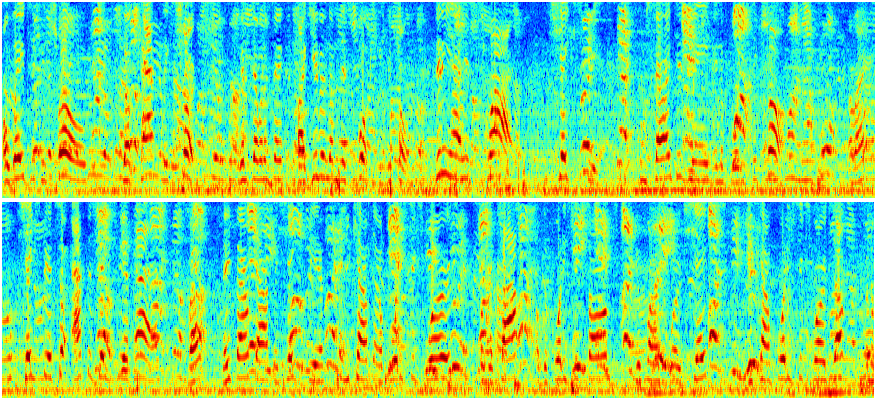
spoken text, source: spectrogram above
a way to control the Catholic Church. You understand what I'm saying? By giving them this book, he could control it. Then he had his scribe, Shakespeare, who signed his name in the 46 Psalms. All right? Shakespeare took, after Shakespeare passed, right? They found out that Shakespeare, if you count down 46 words from the top of the 46 Psalms, you'll find the word shakes. You count 46 words up from the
